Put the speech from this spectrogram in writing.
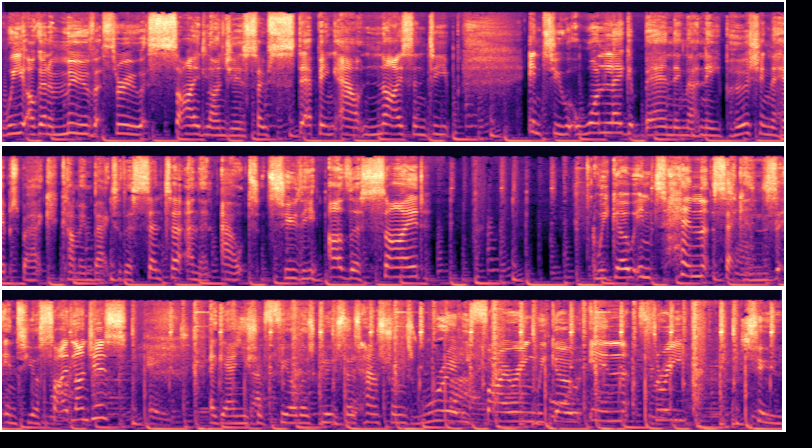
We are going to move through side lunges. So, stepping out nice and deep into one leg, bending that knee, pushing the hips back, coming back to the center, and then out to the other side. We go in 10 seconds into your side lunges. Again, you should feel those glutes, those hamstrings really firing. We go in three, two,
